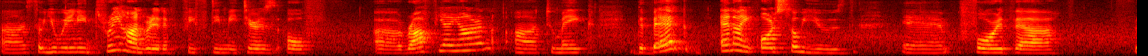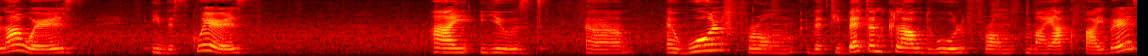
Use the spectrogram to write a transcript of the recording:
Uh, so you will need 350 meters of uh, raffia yarn uh, to make the bag. And I also used um, for the flowers in the squares I used um, a wool from the Tibetan cloud wool from mYak Fibers.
